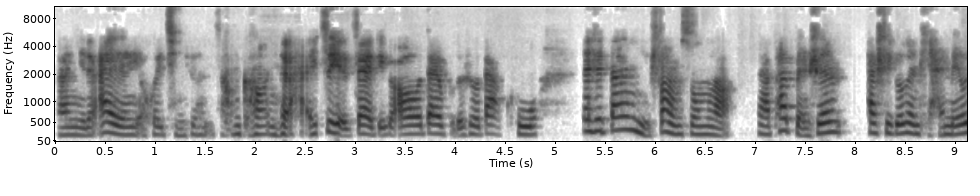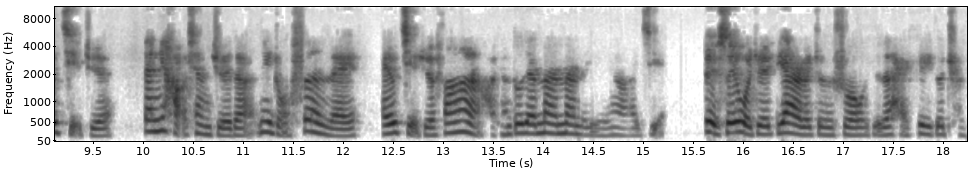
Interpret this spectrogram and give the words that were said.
啊，你的爱人也会情绪很糟糕，你的孩子也在这个嗷嗷待哺的时候大哭。但是当你放松了，哪怕本身它是一个问题还没有解决，但你好像觉得那种氛围还有解决方案好像都在慢慢的迎刃而解。对，所以我觉得第二个就是说，我觉得还是一个臣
